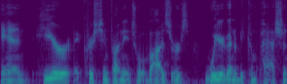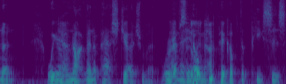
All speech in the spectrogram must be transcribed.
And here at Christian Financial Advisors, we are going to be compassionate. We are Yeah. not going to pass judgment. We're going to help you pick up the pieces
